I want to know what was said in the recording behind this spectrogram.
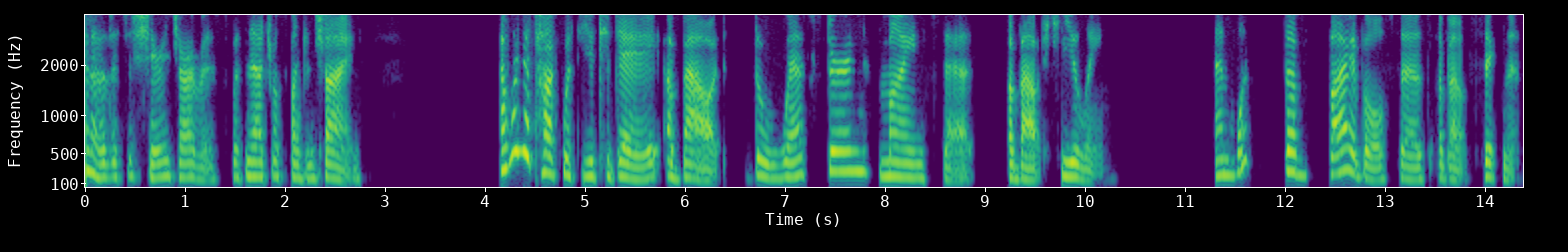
Hello, this is Sherry Jarvis with Natural Spunk and Shine. I want to talk with you today about the Western mindset about healing and what the Bible says about sickness.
